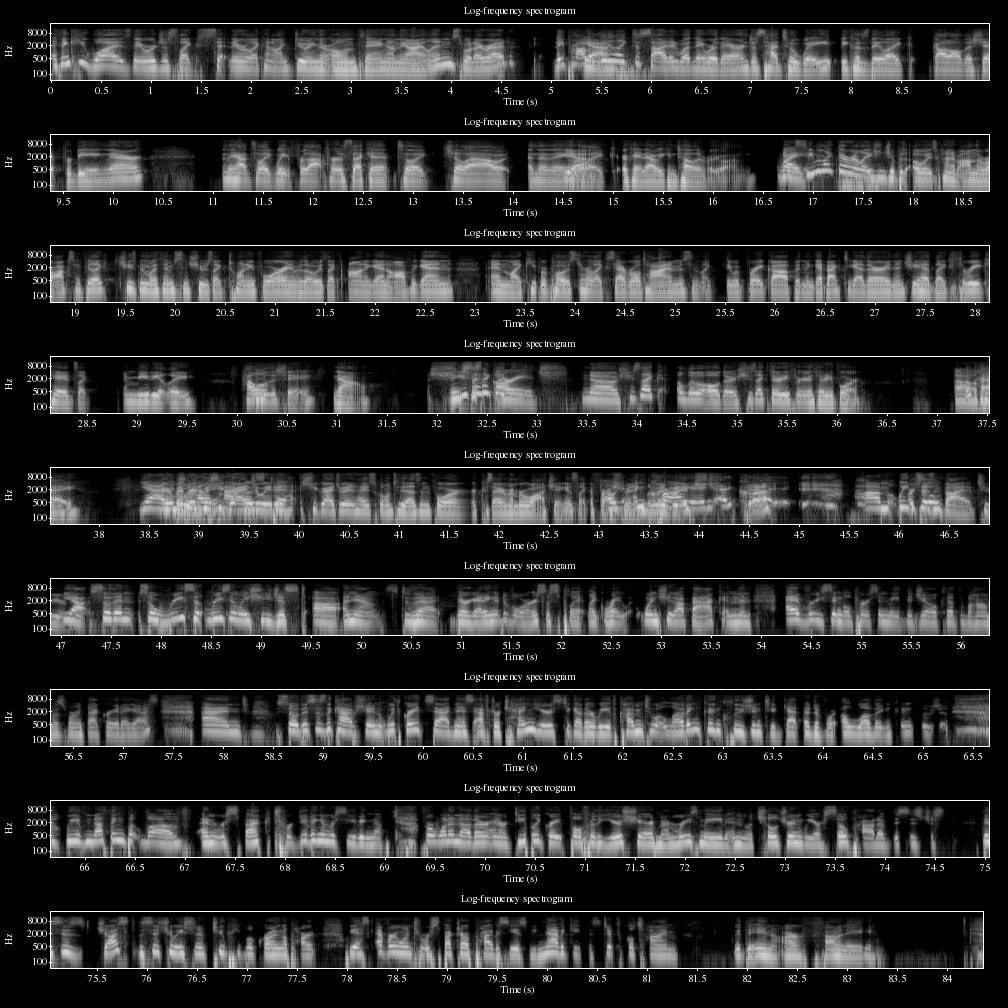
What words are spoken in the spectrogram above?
I think he was. They were just like set, they were like kind of like doing their own thing on the islands. What I read. They probably Yeah. like decided when they were there and just had to wait because they like got all the shit for being there. And they had to like wait for that for a second to like chill out. And then they Yeah. were like, okay, now we can tell everyone. Right. It seemed like their relationship was always kind of on the rocks. I feel like she's been with him since she was like 24 and it was always like on again, off again. And like he proposed to her like several times and like they would break up and then get back together. And then she had like three kids like immediately. How old is she now? she's, I like, think, our age. No, she's like a little older. She's like 33 or 34. Oh, okay. Yeah. I remember because she graduated. kids- She graduated high school in 2004 because I remember watching as like a freshman Oh, yeah, and crying and Yeah. crying. Um, wait, Or so- 2005, two years. yeah. So then, so recent, recently, she just uh, announced that they're getting a divorce, a split, like right when she got back, and then every single person made the joke that the Bahamas weren't that great, I guess. And so this is the caption: With great sadness, after ten years together, we have come to a loving conclusion to get a divorce. A loving conclusion. We have nothing but love and respect We're giving giving and receiving now for one another and are deeply grateful for the years shared, memories made, and the children we are so proud of. This is just this is just the situation of two people growing apart. We ask everyone to respect our privacy as we navigate this difficult time within our family.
